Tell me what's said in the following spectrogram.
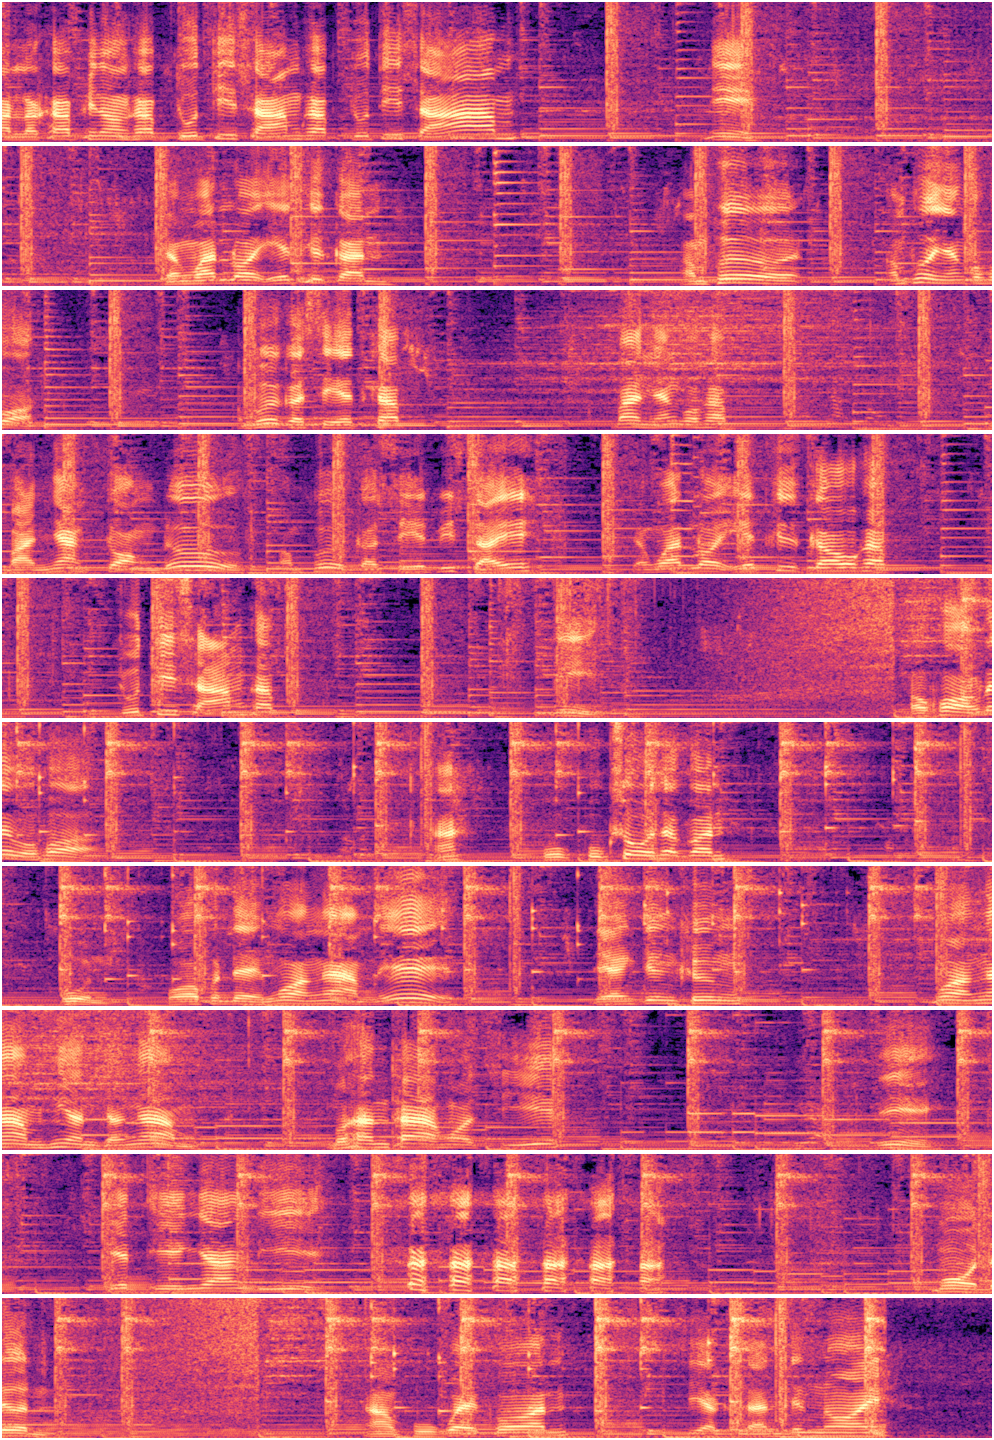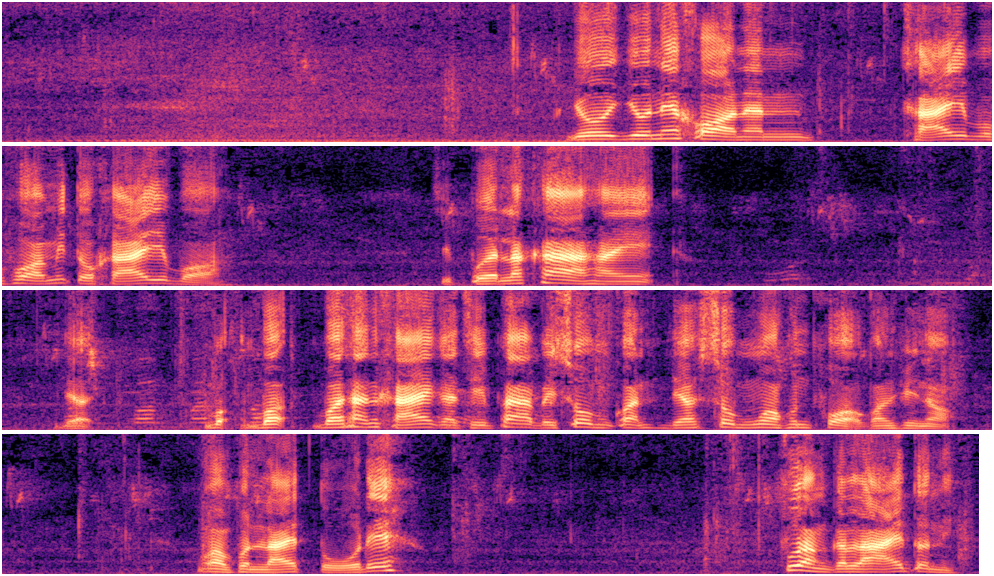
อ่อนแล้วครับพี่น้องครับจุดที่สามครับ จุดที่สามนี่ จังหวัดร้อยเอ็ดคือกันอำเภออำเภอยังก็พออำเภอเกษตรครับ บ้านยังก็ครับ บ้านย่างจ่องเด้ออำเภอเกษตรวิสัย จังหวัดร้อยเอ็ดคือเก่าครับ จุดที่สามครับ นี่เอาคอกได้บ่พ่ออะผูกผูกโซ่ซะก่อน ปุ่นพอเพิ่นแดงง่วงงามเด้แดงจึงครึ่งง่วงงามเฮียนก็งามบ่ทันท่าหอดสีนี่เฮ็ดเองอย่างดี โมเดิร์นเอาผูกไว้ก่อนเสียกสันจังน่อย อยู่อยู่ในข้อนั้นขายอยู่บ่พ่อมีตัวขายอยู่บ่สิเปิดราคาให้ เดี๋ยวบ่บ่บ่ทันขายก็สิพาไปส้มก่อน เดี๋ยวส้มง่วงคุณพ่อก่อนพี่น้องง่วงเพิ่นหลายโตเด้เฟื่องก็หลายตัวนี้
